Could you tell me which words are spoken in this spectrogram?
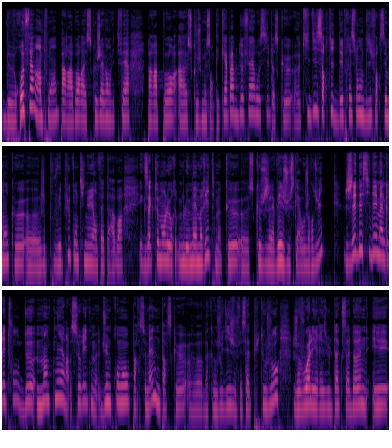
de refaire un point par rapport à ce que j'avais envie de faire, par rapport à ce que je me sentais capable de faire aussi, parce que euh, qui dit sortie de dépression dit forcément que euh, je pouvais plus continuer en fait à avoir exactement le, même rythme que euh, ce que j'avais jusqu'à aujourd'hui. J'ai décidé malgré tout de maintenir ce rythme d'une promo par semaine parce que, bah, comme je vous dis, je fais ça depuis toujours. Je vois les résultats que ça donne et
